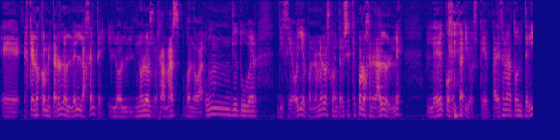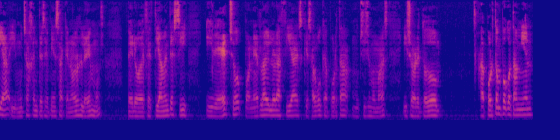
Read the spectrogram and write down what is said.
eh, es que los comentarios los lee la gente. Y no los, o sea, más cuando un youtuber dice, oye, ponedme los comentarios, es que por lo general los lee. Lee comentarios, que parece una tontería y mucha gente se piensa que no los leemos, pero efectivamente sí. Y de hecho, poner la bibliografía es que es algo que aporta muchísimo más y sobre todo aporta un poco también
